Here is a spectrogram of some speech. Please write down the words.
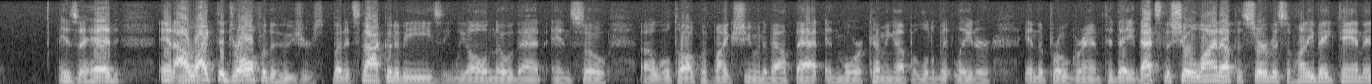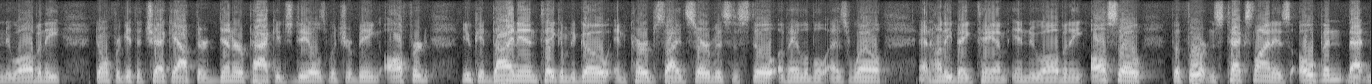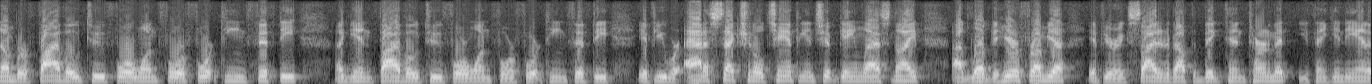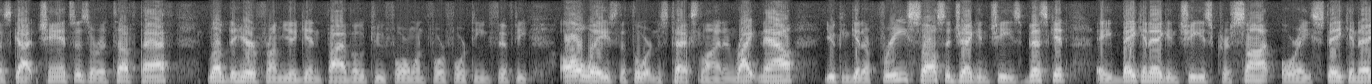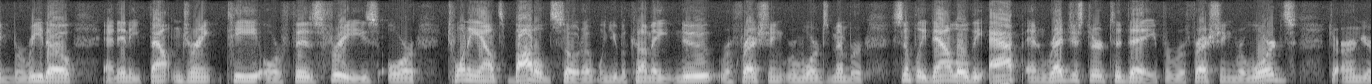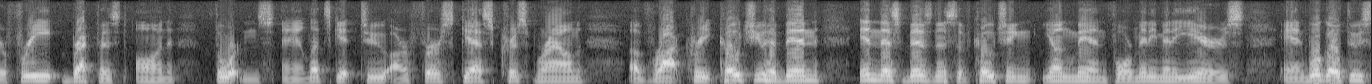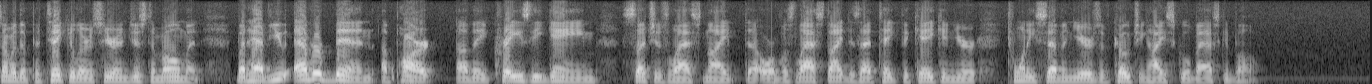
is ahead. And I like the draw for the Hoosiers, but it's not going to be easy. We all know that. And so uh, we'll talk with Mike Schumann about that and more coming up a little bit later in the program today. That's the show lineup, a service of Honey Baked Ham in New Albany. Don't forget to check out their dinner package deals, which are being offered. You can dine in, take them to go, and curbside service is still available as well at Honey Baked Ham in New Albany. Also, the Thornton's text line is open. That number 502 414 1450. Again, 502 414 1450. If you were at a sectional championship game last night, I'd love to hear from you. If you're excited about the Big Ten tournament, you think Indiana's got chances or a tough path, love to hear from you. Again, 502 414 1450. Always the Thornton's text line. And right now, you can get a free sausage, egg, and cheese biscuit, a bacon, egg, and cheese croissant, or a steak and egg burrito, and any fountain drink, tea, or fizz freeze, or 20 ounce bottled soda when you become a new Refreshing Rewards member. Simply download the app and register today for Refreshing Rewards to earn your free breakfast on Thornton's. And let's get to our first guest, Chris Brown of Rock Creek. Coach, you have been in this business of coaching young men for many, many years, and we'll go through some of the particulars here in just a moment. But have you ever been a part of a crazy game such as last night, uh, or was last night? Does that take the cake in your 27 years of coaching high school basketball?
